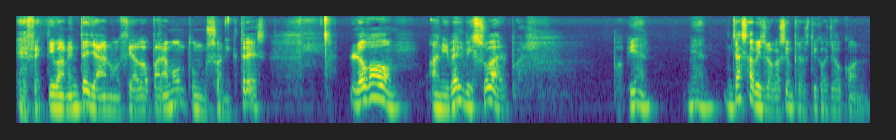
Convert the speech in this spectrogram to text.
efectivamente ya ha anunciado Paramount un Sonic 3. Luego, a nivel visual, pues bien, bien. Ya sabéis lo que siempre os digo yo con,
